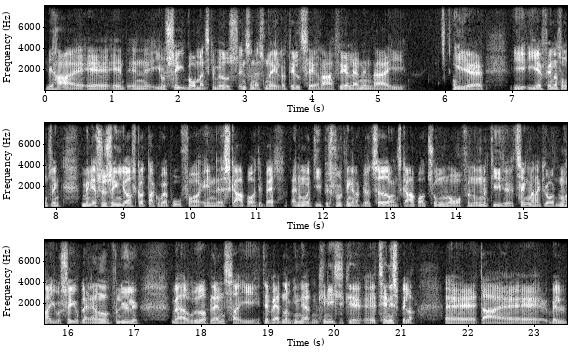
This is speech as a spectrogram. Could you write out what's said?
Vi har øh, en, en IOC, hvor man skal mødes internationalt og deltage, og der er flere lande, end der er i, i, øh, i, i FN og sådan ting. Men jeg synes egentlig også godt, der kunne være brug for en øh, skarpere debat af nogle af de beslutninger, der bliver taget, og en skarpere tone over for nogle af de øh, ting, man har gjort. Nu har IOC jo blandt andet for nylig været ude og blande sig i debatten om hende her, den kinesiske øh, tennisspiller, øh, der øh, vel,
